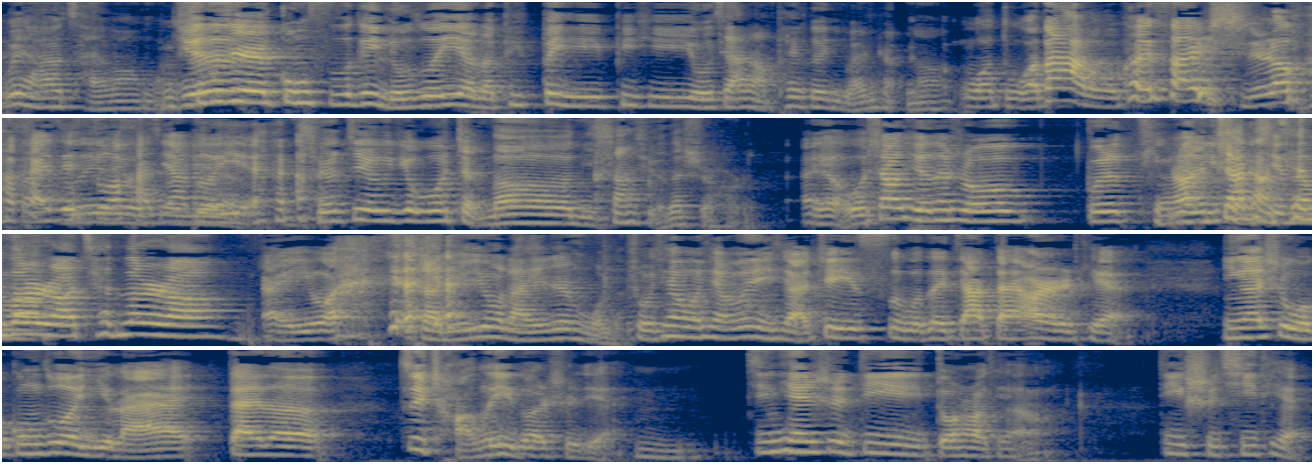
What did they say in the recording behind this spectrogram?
为啥要采访我？你觉得这是公司给你留作业了，必必须必须有家长配合你完成啊？我多大了？我快三十了，我还得做寒假作业。其实这个就给我整到你上学的时候了，哎呀，我上学的时候不是挺让你家长？签字啊，签字啊，哎呦喂！感觉又来任务了。首先我想问一下，这一次我在家待二十天，应该是我工作以来待的最长的一段时间。嗯，今天是第多少天了？第十七天。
